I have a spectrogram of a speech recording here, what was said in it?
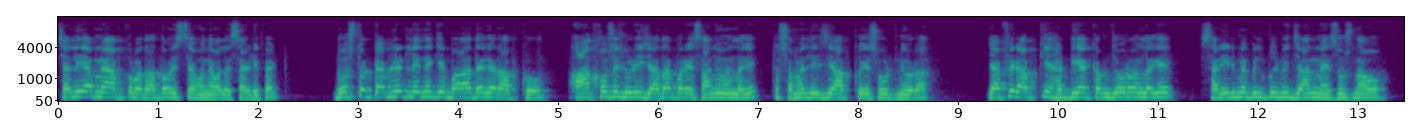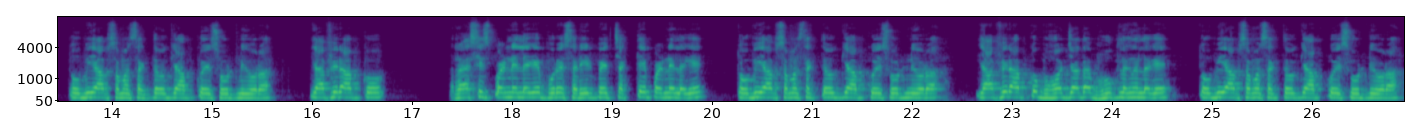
चलिए अब मैं आपको बताता हूँ इससे होने वाले साइड इफ़ेक्ट। दोस्तों, टैबलेट लेने के बाद अगर आपको आँखों से जुड़ी ज़्यादा परेशानी होने लगे तो समझ लीजिए आपको ये सूट नहीं हो रहा। या फिर आपकी हड्डियाँ कमज़ोर होने लगे, शरीर में बिल्कुल भी जान महसूस ना हो तो भी आप समझ सकते हो कि आपको ये सूट नहीं हो रहा। या फिर आपको रैसेस पड़ने लगे, पूरे शरीर पे चकते पड़ने लगे तो भी आप समझ सकते हो कि आपको ये सूट नहीं हो रहा। या फिर आपको बहुत ज़्यादा भूख लगने लगे तो भी आप समझ सकते हो कि आपको ये सूट नहीं हो रहा।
